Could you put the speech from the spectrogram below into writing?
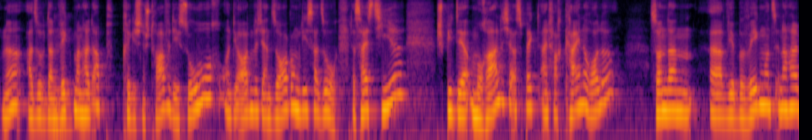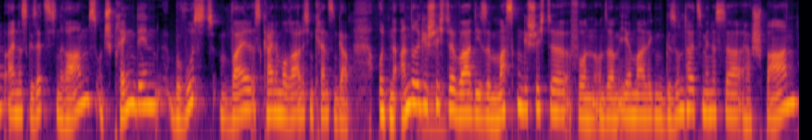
Ne? Also dann mhm. wägt man halt ab, kriege ich eine Strafe, die ist so hoch und die ordentliche Entsorgung, die ist halt so hoch. Das heißt, hier spielt der moralische Aspekt einfach keine Rolle, sondern wir bewegen uns innerhalb eines gesetzlichen Rahmens und sprengen den bewusst, weil es keine moralischen Grenzen gab. Und eine andere mhm. Geschichte war diese Maskengeschichte von unserem ehemaligen Gesundheitsminister, Herr Spahn.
